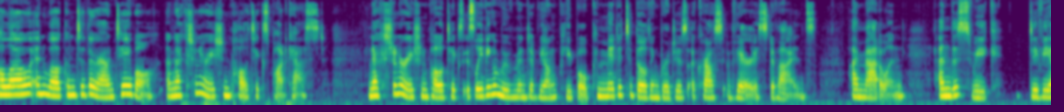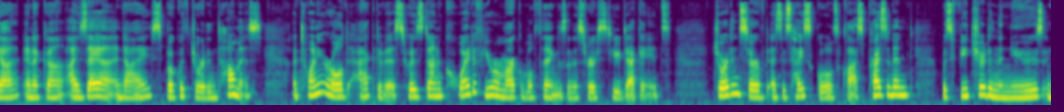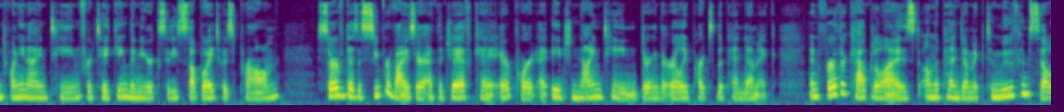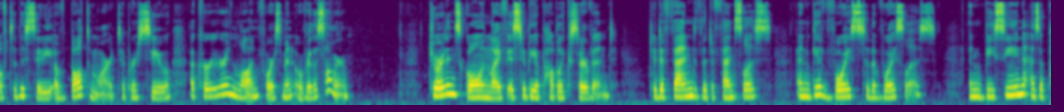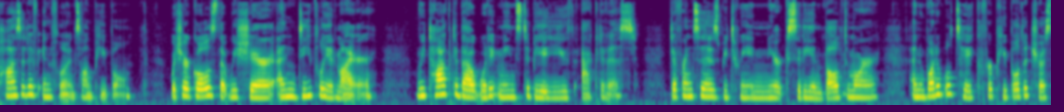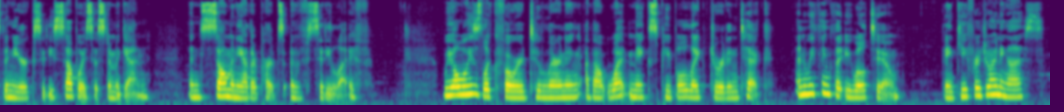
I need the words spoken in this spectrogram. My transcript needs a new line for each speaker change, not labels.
Hello, and welcome to the Round Table, a Next Generation Politics podcast. Next Generation Politics is leading a movement of young people committed to building bridges across various divides. I'm Madeline, and this week, Divya, Inica, Isaiah, and I spoke with Jordan Thomas, a 20 year old activist who has done quite a few remarkable things in his first two decades. Jordan served as his high school's class president was featured in the news in 2019 for taking the New York City subway to his prom, served as a supervisor at the JFK airport at age 19 during the early parts of the pandemic, and further capitalized on the pandemic to move himself to the city of Baltimore to pursue a career in law enforcement over the summer. Jordan's goal in life is to be a public servant, to defend the defenseless, and give voice to the voiceless and be seen as a positive influence on people, which are goals that we share and deeply admire. We talked about what it means to be a youth activist, differences between New York City and Baltimore, and what it will take for people to trust the New York City subway system again, and so many other parts of city life. We always look forward to learning about what makes people like Jordan tick, and we think that you will too. Thank you for joining us.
